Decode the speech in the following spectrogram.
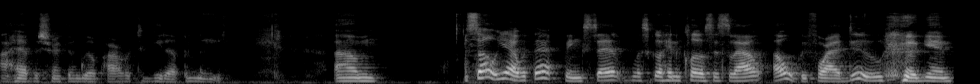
I have the strength and willpower to get up and leave. Um, so yeah with that being said let's go ahead and close this out oh before i do again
